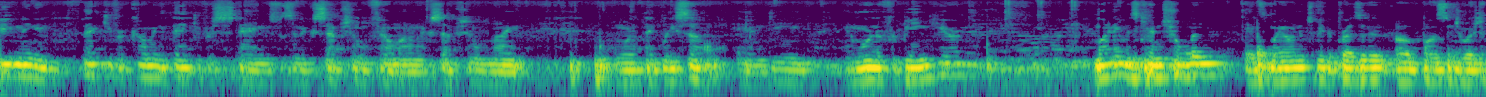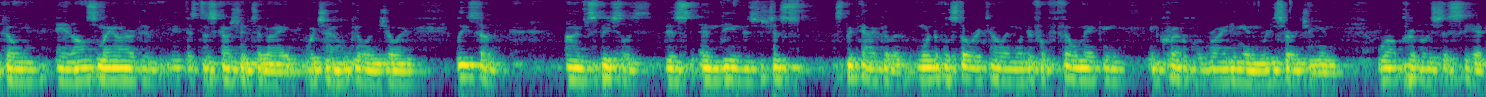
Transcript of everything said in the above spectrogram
Good evening, and thank you for coming, thank you for staying. This was an exceptional film on an exceptional night. I want to thank Lisa and Dean and Werner for being here. My name is Ken Schulman, it's my honor to be the president of Boston Jewish Film, and also my honor to this discussion tonight, which I hope you'll enjoy. Lisa, I'm speechless. This, and Dean, this is just spectacular. Wonderful storytelling, wonderful filmmaking, incredible writing and researching, and we're all privileged to see it.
